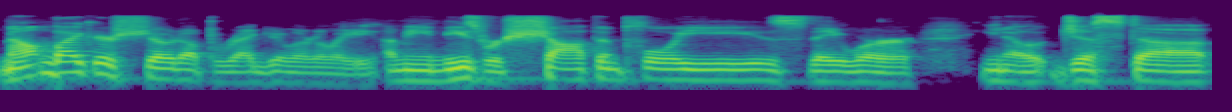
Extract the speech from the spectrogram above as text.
Mountain bikers showed up regularly. I mean these were shop employees. They were you know just uh,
